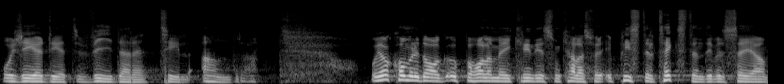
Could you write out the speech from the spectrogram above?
och ger det vidare till andra. Och jag kommer idag uppehålla mig kring det som kallas för episteltexten, det vill säga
